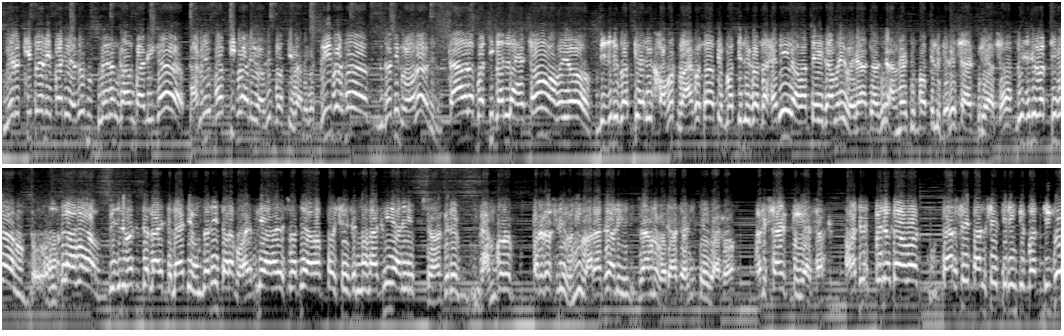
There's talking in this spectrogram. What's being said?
मेरो चित्र नेपालीहरू मेरो गाउँपालिका हामीले बत्ती बालेको हजुर बत्ती बालेको दुई वर्ष जति भयो होला चारवटा बत्ती बालिरहेको छौँ अब यो बिजुली बत्ती अलिक खपत भएको छ त्यो बत्तीले गर्दाखेरि अब त्यही राम्रै भइरहेको छ हजुर। हामीलाई त्यो बत्तीले धेरै सहयोग पुर्याएको छ। बिजुली बत्तीमा हुन्छ अब बिजुली बत्ती त लाइट लाइटै हुन्छ नि तर भयो भने अब यसमा चाहिँ अब पैसा नलाग्ने अलिक के अरे घामको प्रकाशले हुने भएर चाहिँ अलिक राम्रो भइरहेको छ त्यही भएको अलिक सहयोग पुगेको छ। हजुर पहिला त अब चार सय पाँच सय तिरिङ बत्तीको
